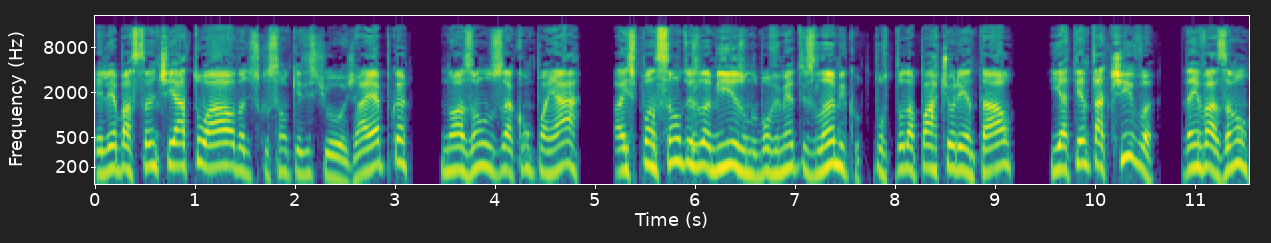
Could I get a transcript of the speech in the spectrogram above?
ele é bastante atual na discussão que existe hoje. À época, nós vamos acompanhar a expansão do islamismo, do movimento islâmico por toda a parte oriental e a tentativa da invasão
